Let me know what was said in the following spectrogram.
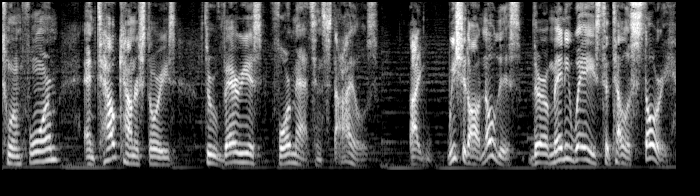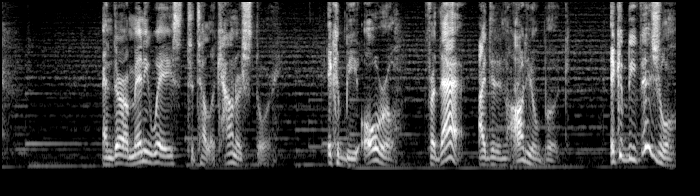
to inform and tell counter stories through various formats and styles. Like, we should all know this. There are many ways to tell a story, and there are many ways to tell a counter story. It could be oral. For that, I did an audiobook. It could be visual.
